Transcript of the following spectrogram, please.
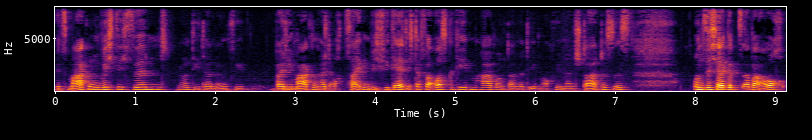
jetzt Marken wichtig sind, ne, die dann irgendwie, weil die Marken halt auch zeigen, wie viel Geld ich dafür ausgegeben habe und damit eben auch, wie mein Status ist. Und sicher gibt's aber auch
